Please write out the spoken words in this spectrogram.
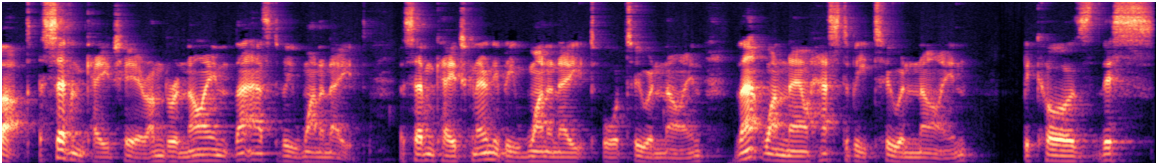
But a 7 cage here under a 9, that has to be 1 and 8. A 7 cage can only be 1 and 8 or 2 and 9. That one now has to be 2 and 9 because this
